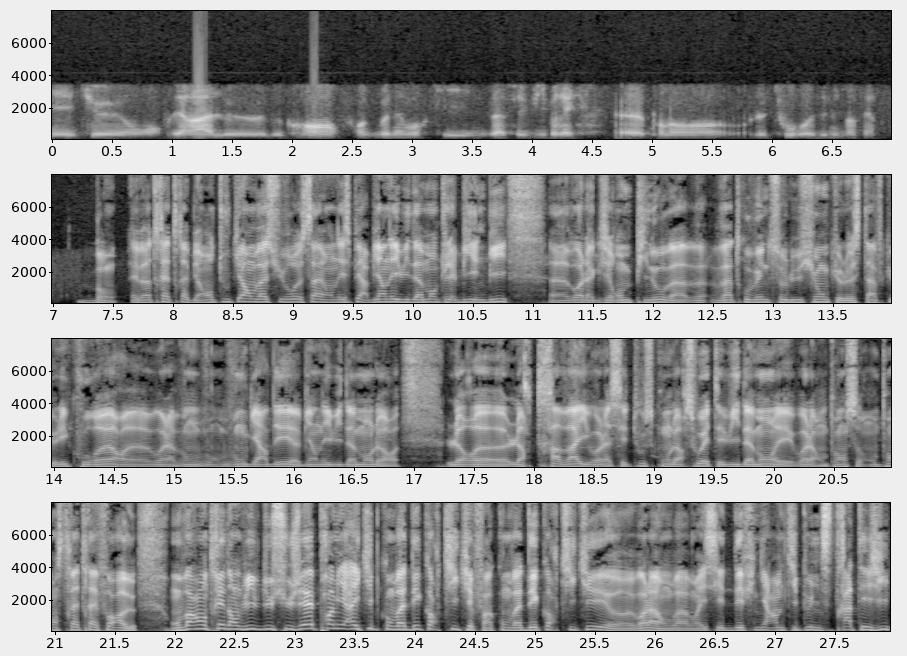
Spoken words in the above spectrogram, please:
et qu'on verra le, le, grand Franck Bonamour qui nous a fait vibrer euh, pendant le Tour 2021. Bon, eh ben très très bien. En tout cas, on va suivre ça et on espère bien évidemment que la BNB, euh, voilà, que Jérôme Pinault va, va trouver une solution, que le staff, que les coureurs, euh, voilà, vont, vont, garder euh, bien évidemment leur leur leur travail. Voilà, c'est tout ce qu'on leur souhaite évidemment et voilà, on pense on pense très très fort à eux. On va rentrer dans le vif du sujet. Première équipe qu'on va décortiquer, enfin qu'on va décortiquer. voilà, on va, on va, essayer de définir un petit peu une stratégie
